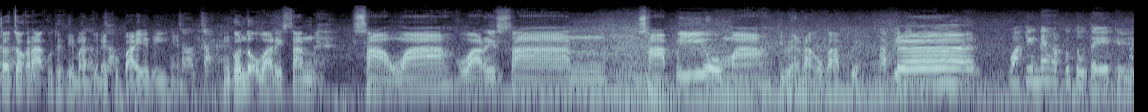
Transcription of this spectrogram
Cocok rak aku dadi mantune Bu Pairi. eh. Cocok. Engko untuk warisan sawah, warisan sapi, omah diwen aku kabeh. Sapine Eh, wakine rekutute dhewe.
